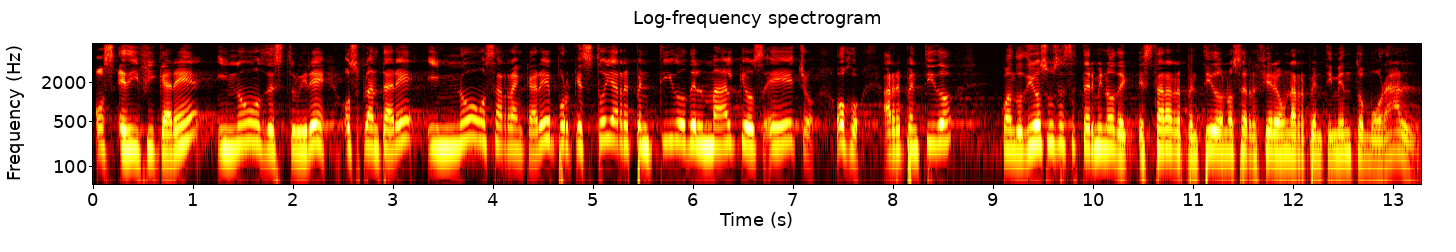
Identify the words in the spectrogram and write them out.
os edificaré y no os destruiré, os plantaré y no os arrancaré, porque estoy arrepentido del mal que os he hecho. Ojo, arrepentido, cuando Dios usa ese término de estar arrepentido, no se refiere a un arrepentimiento moral,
